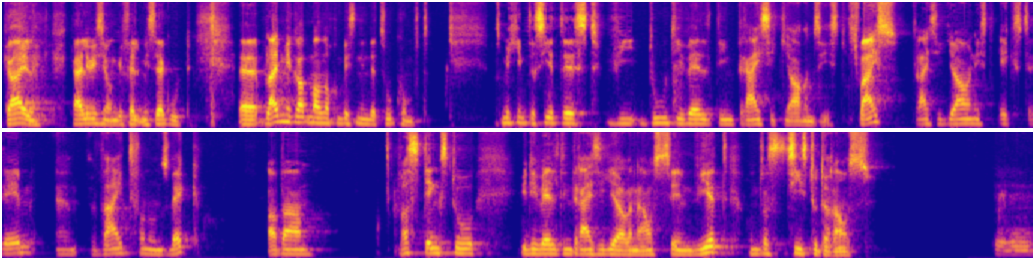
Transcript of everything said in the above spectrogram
Geil, geile Vision, gefällt mir sehr gut. Äh, bleiben wir gerade mal noch ein bisschen in der Zukunft. Was mich interessiert ist, wie du die Welt in 30 Jahren siehst. Ich weiß, 30 Jahre ist extrem äh, weit von uns weg, aber was denkst du, wie die Welt in 30 Jahren aussehen wird und was ziehst du daraus? Mhm.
